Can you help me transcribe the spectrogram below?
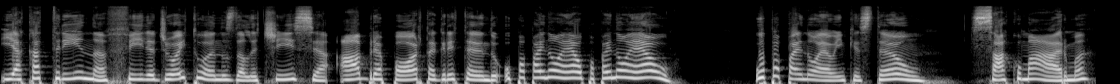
E a Katrina, filha de 8 anos da Letícia, abre a porta gritando: O Papai Noel, Papai Noel! O Papai Noel em questão saca uma arma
